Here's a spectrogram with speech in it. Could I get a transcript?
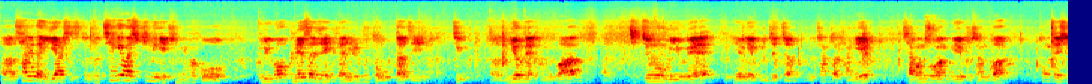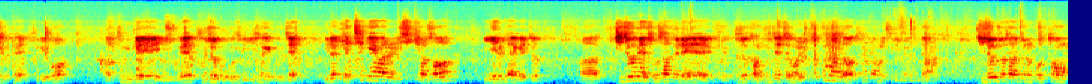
어, 사회가 이해할 수 있을 정도로 체계화시키는 게 중요하고 그리고 그래서 이제 그냥 1부터 5까지 즉 어, 위험의 강과 어, 집중 후 이후의 그 대응의 문제점 그리고 참사 당일 자본보관기의 부상과 통제 실패 그리고 어, 붕괴 이후에 구조구금 이성의 문제 이렇게 체계화를 시켜서 이해를 해야겠죠. 어, 기존의 조사들의 그 부족한 문제점을 조금만 더 설명을 드리면요. 기존 조사들은 보통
